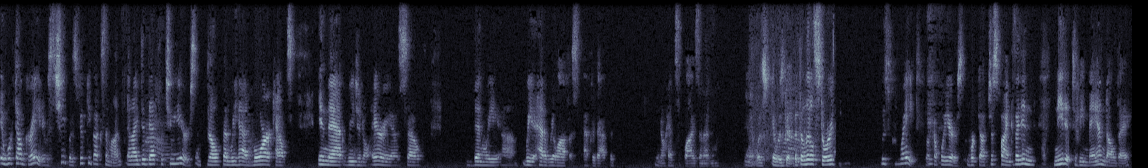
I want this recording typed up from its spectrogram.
it worked out great. It was cheap. It was 50 bucks a month. And I did that for two years until then we had more accounts in that regional area. So then we um, we had a real office after that that you know had supplies in it and, and it was it was good but the little storage was great for a couple of years. It worked out just fine because i didn't need it to be manned all day.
